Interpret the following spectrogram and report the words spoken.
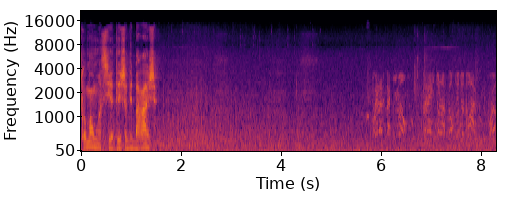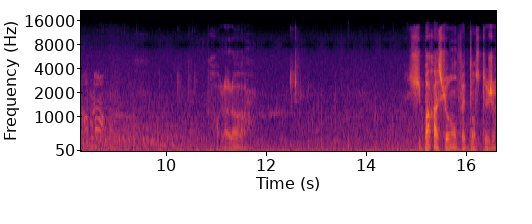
Comment moi s'il y a déjà des barrages Voilà le bâtiment. Reste dans la porte de droite. Regroupement. Oh là là. Je suis pas rassuré en fait dans ce jeu.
